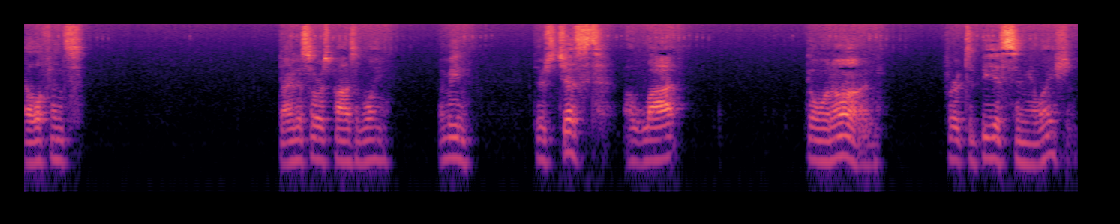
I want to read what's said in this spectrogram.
elephants dinosaurs possibly. I mean there's just a lot going on for it to be a simulation.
